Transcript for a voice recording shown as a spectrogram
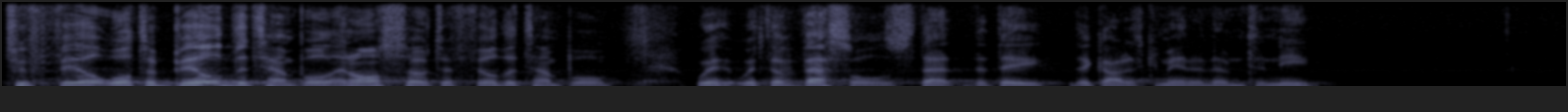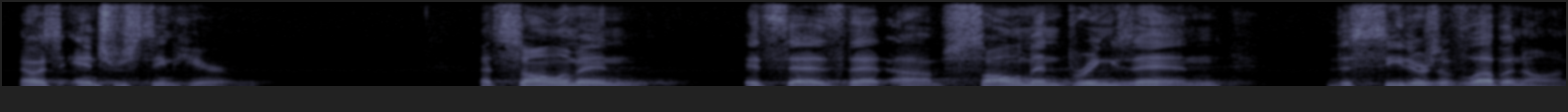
to fill, well, to build the temple and also to fill the temple with, with the vessels that, that, they, that God has commanded them to need. Now, it's interesting here that Solomon it says that um, Solomon brings in the cedars of Lebanon.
